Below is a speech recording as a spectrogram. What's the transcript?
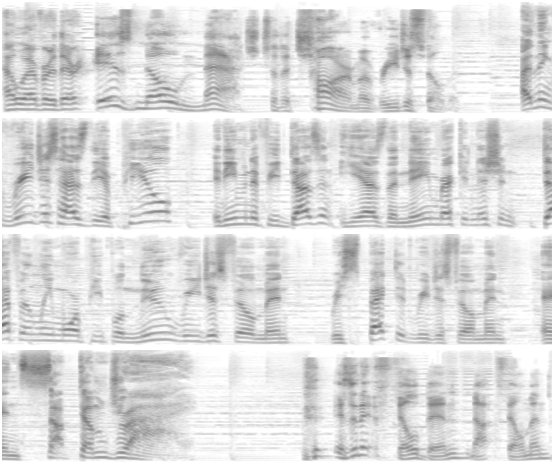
However, there is no match to the charm of Regis Philbin. I think Regis has the appeal, and even if he doesn't, he has the name recognition. Definitely more people knew Regis Philbin, respected Regis Philbin, and sucked him dry. Isn't it Philbin, not Philman?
